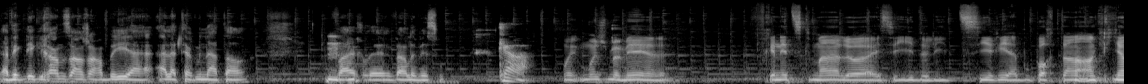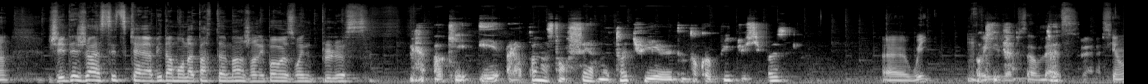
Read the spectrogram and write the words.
avec des grandes enjambées à, à la Terminator mmh. vers, le, vers le vaisseau. Kara. Oui, moi je me mets euh, frénétiquement là, à essayer de les tirer à bout portant en criant J'ai déjà assez de scarabées dans mon appartement, j'en ai pas besoin de plus. ok, et alors pendant ce temps, ferme, toi tu es dans ton cockpit, tu supposes? Euh, Oui. Okay. Oui, j'observe la situation,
